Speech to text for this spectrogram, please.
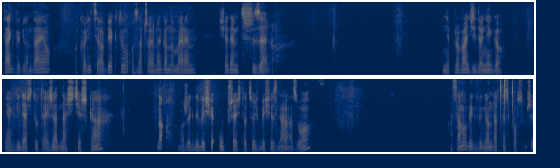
Tak wyglądają okolice obiektu oznaczonego numerem 730. Nie prowadzi do niego, jak widać tutaj, żadna ścieżka. No, może gdyby się uprzeć, to coś by się znalazło. A sam obiekt wygląda w ten sposób, że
